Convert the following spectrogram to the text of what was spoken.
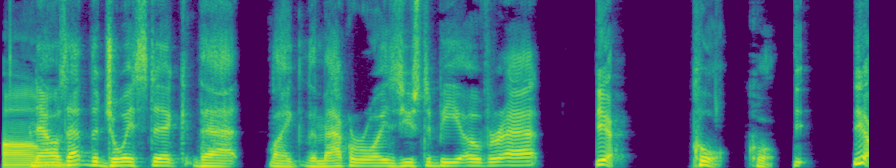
Um, now, is that the joystick that like the McElroys used to be over at? Yeah. Cool, cool. Yeah.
